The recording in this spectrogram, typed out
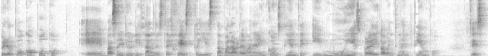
pero poco a poco eh, vas a ir realizando este gesto y esta palabra de manera inconsciente y muy esporádicamente en el tiempo. Entonces,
